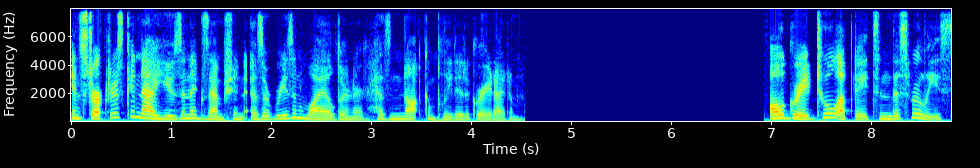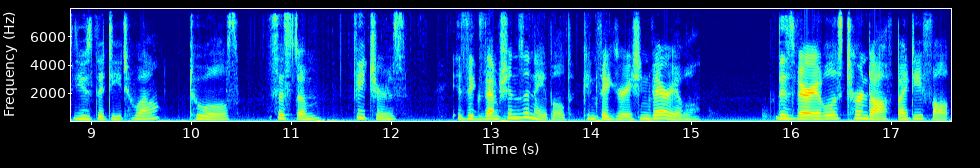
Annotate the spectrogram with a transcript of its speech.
Instructors can now use an exemption as a reason why a learner has not completed a grade item. All grade tool updates in this release use the D2L, Tools, System, Features is Exemptions Enabled configuration variable. This variable is turned off by default.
